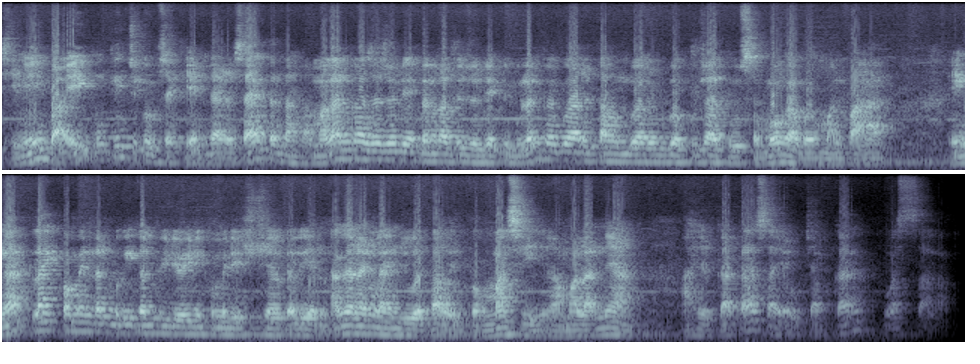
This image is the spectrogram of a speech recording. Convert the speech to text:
di sini baik mungkin cukup sekian dari saya tentang ramalan raja zodiak dan ratu zodiak di bulan Februari tahun 2021 semoga bermanfaat Ingat, like, komen, dan bagikan video ini ke media sosial kalian agar yang lain juga tahu informasi ramalannya. Akhir kata saya ucapkan wassalam.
